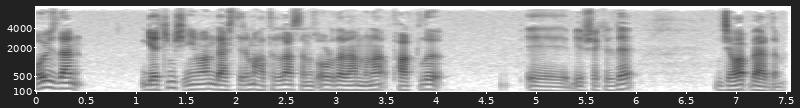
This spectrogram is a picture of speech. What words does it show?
O yüzden geçmiş iman derslerimi hatırlarsanız orada ben buna farklı e, bir şekilde cevap verdim.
